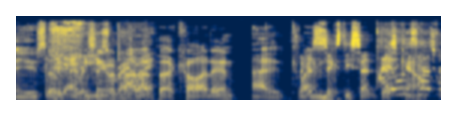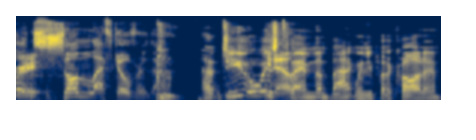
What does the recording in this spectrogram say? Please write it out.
I use them Yeah, every single them right time I put a card in. I It's like claim. a sixty cent discount. I always have It's like great. some left over though. Do you always You know? claim them back when you put a card in?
